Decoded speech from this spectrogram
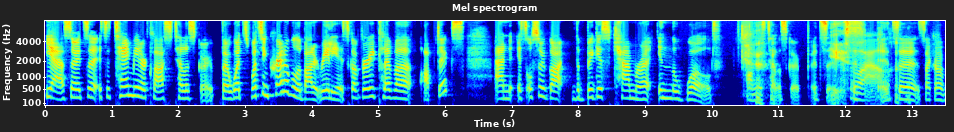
Yeah, so it's a it's a 10 meter class telescope. But what's what's incredible about it really, it's got very clever optics and it's also got the biggest camera in the world on this telescope. It's, yes. it's wow. It's a it's like a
